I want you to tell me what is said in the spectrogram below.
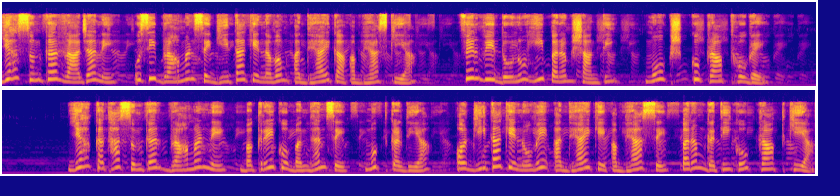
यह सुनकर राजा ने उसी ब्राह्मण से गीता के नवम अध्याय का अभ्यास किया। फिर वे दोनों ही परम शांति, मोक्ष को प्राप्त हो गए। यह कथा सुनकर ब्राह्मण ने बकरे को बंधन से मुक्त कर दिया और गीता के नौवे अध्याय के अभ्यास से परम गति को प्राप्त किया।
